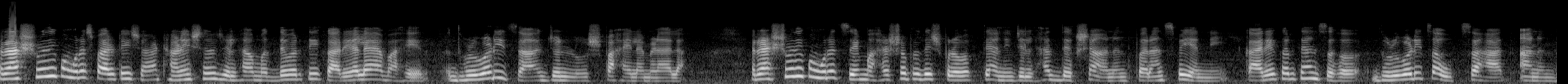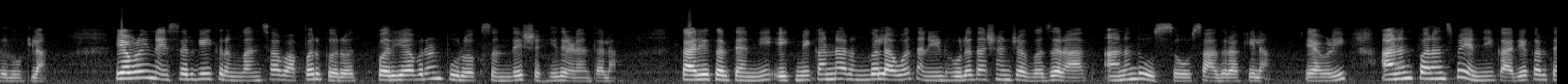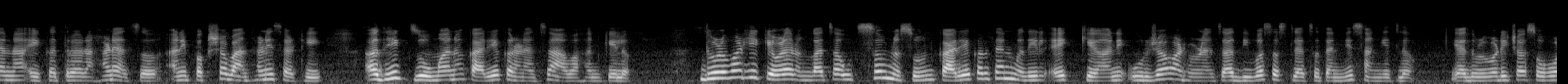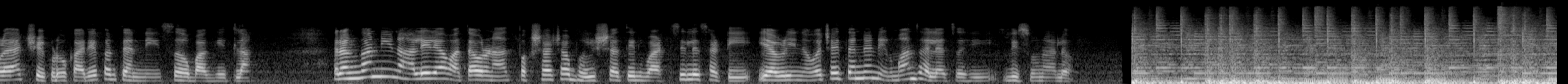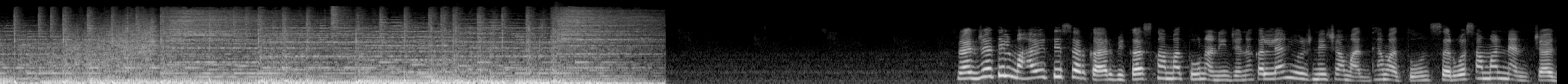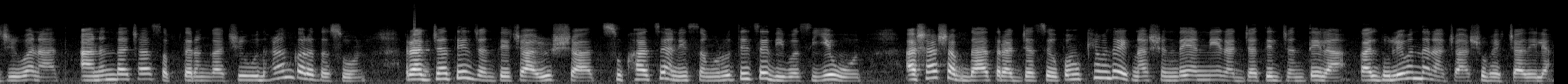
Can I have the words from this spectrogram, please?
राष्ट्रवादी काँग्रेस पार्टीच्या ठाणे शहर जिल्हा मध्यवर्ती कार्यालयाबाहेर धुळवडीचा जल्लोष पाहायला मिळाला. राष्ट्रवादी काँग्रेसचे महाराष्ट्र प्रदेश प्रवक्ते आणि जिल्हाध्यक्ष आनंद परांजपे यांनी कार्यकर्त्यांसह धुळवडीचा उत्साहात आनंद लुटला. यावेळी नैसर्गिक रंगांचा वापर करत पर्यावरणपूरक संदेशही देण्यात आला. कार्यकर्त्यांनी एकमेकांना रंग लावत आणि ढोलताशांच्या गजरात आनंद उत्सव साजरा केला. यावेळी आनंद परांजपे यांनी कार्यकर्त्यांना एकत्र राहण्याचं आणि पक्ष बांधणीसाठी अधिक जोमानं कार्य करण्याचं आवाहन केलं. धुळवड ही केवळ रंगाचा उत्सव नसून कार्यकर्त्यांमधील ऐक्य आणि ऊर्जा वाढवण्याचा दिवस असल्याचं त्यांनी सांगितलं. या धुळवडीच्या सोहळ्यात शेकडो कार्यकर्त्यांनी सहभाग घेतला. रंगांनी नाहलेल्या वातावरणात पक्षाच्या भविष्यातील वाटचालीसाठी यावेळी नवचैतन्य निर्माण झाल्याचंही दिसून आलं. राज्यातील महायुती सरकार विकास कामातून आणि जनकल्याण योजनेच्या माध्यमातून सर्वसामान्यांच्या जीवनात आनंदाच्या सप्तरंगाची उधळण करत असून राज्यातील जनतेच्या आयुष्यात सुखाचे आणि समृद्धीचे दिवस येवोत अशा शब्दात राज्याचे उपमुख्यमंत्री एकनाथ शिंदे यांनी राज्यातील जनतेला काल धुलीवंदनाच्या शुभेच्छा दिल्या.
